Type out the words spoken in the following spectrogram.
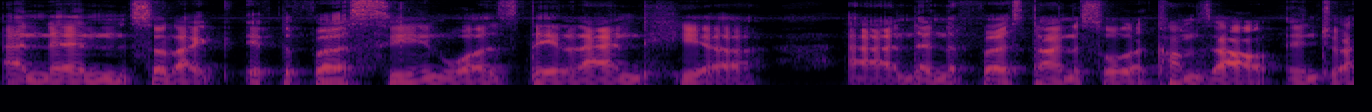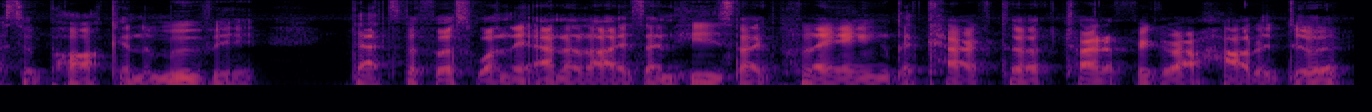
And then, so like, if the first scene was they land here, and then the first dinosaur that comes out in Jurassic Park in the movie, that's the first one they analyze, and he's like playing the character, trying to figure out how to do it,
